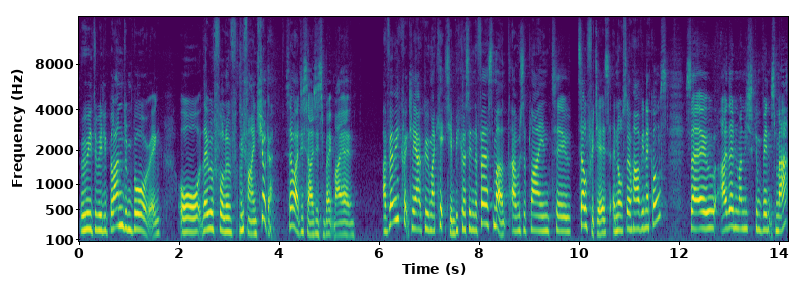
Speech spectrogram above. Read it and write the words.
were either really bland and boring or they were full of refined sugar. So I decided to make my own. I very quickly outgrew my kitchen because in the first month I was applying to Selfridges and also Harvey Nichols. So I then managed to convince Matt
